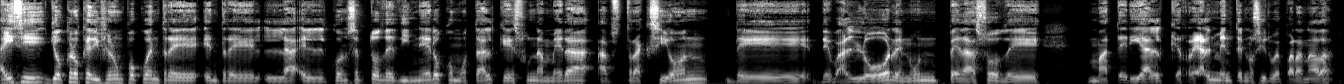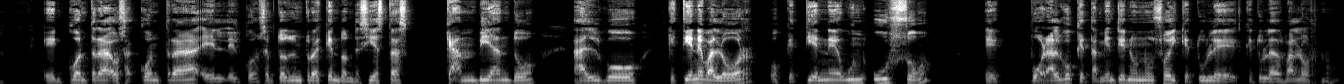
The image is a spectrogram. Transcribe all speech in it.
ahí sí yo creo que difiere un poco entre, entre el concepto de dinero como tal, que es una mera abstracción de, valor en un pedazo de material que realmente no sirve para nada, en contra, o sea, contra el, el concepto de un trueque en donde sí estás cambiando algo que tiene valor o que tiene un uso por algo que también tiene un uso y que tú le, que tú le das valor, ¿no?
